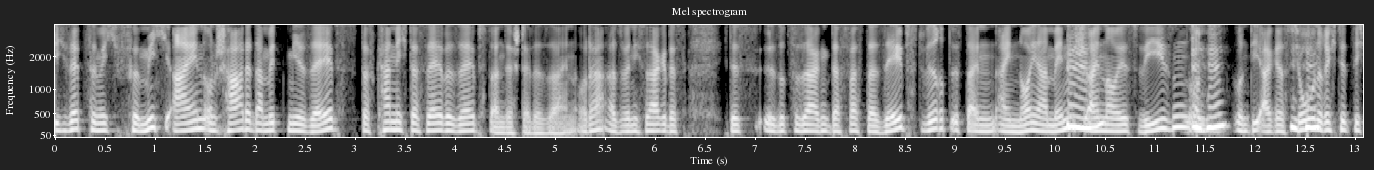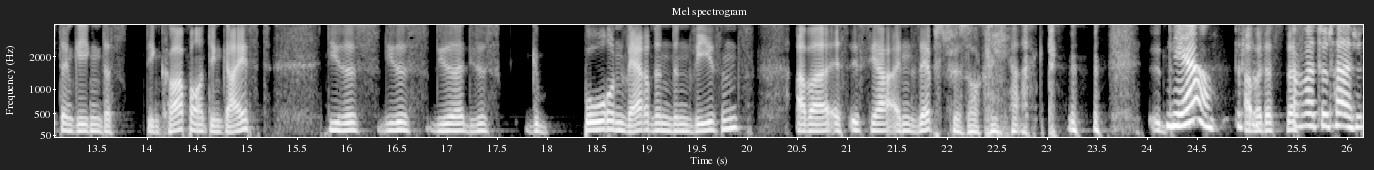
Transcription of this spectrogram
ich setze mich für mich ein und schade damit mir selbst, das kann nicht dasselbe selbst an der Stelle sein, oder? Also wenn ich sage, dass, dass äh, sozusagen das, was da selbst wird, ist ein, ein neuer Mensch, mhm. ein neues Wesen und, mhm. und die Aggression mhm. richtet sich dann gegen das, den Körper und den Geist dieses, dieses, dieser, dieses geboren werdenden Wesens, aber es ist ja ein selbstfürsorglicher Akt. ja, das aber ist das, das, aber total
